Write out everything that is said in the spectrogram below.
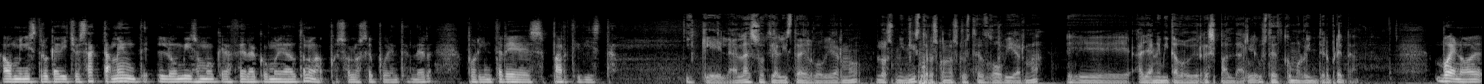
a un ministro que ha dicho exactamente lo mismo que hace la comunidad autónoma? Pues solo se puede entender por interés partidista y que el ala socialista del gobierno, los ministros con los que usted gobierna, eh, hayan evitado hoy respaldarle. ¿Usted cómo lo interpreta? Bueno,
